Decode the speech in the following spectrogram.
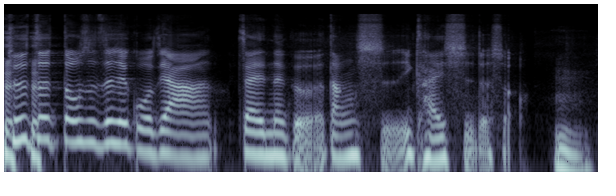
就是这都是这些国家在那个当时一开始的时候，嗯。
